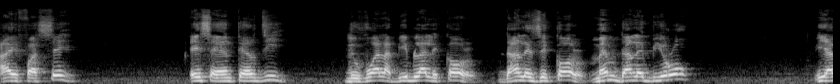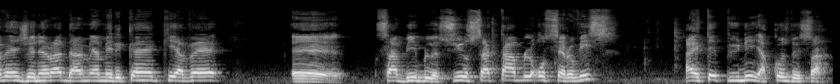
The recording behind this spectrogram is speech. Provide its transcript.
a effacé et c'est interdit de voir la Bible à l'école, dans les écoles, même dans les bureaux. Il y avait un général d'armée américain qui avait euh, sa Bible sur sa table au service, a été puni à cause de ça.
